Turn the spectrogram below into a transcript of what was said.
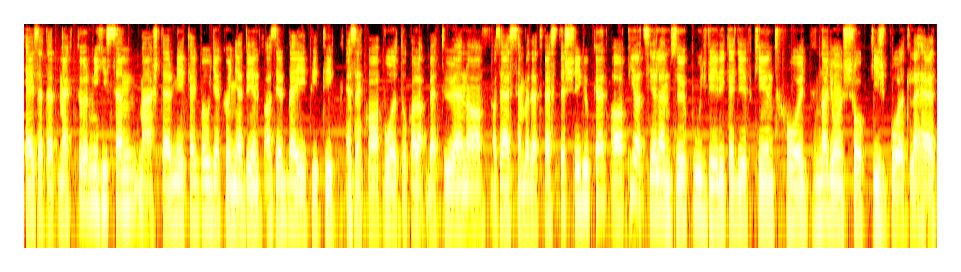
helyzetet megtörni, hiszen más termékekbe ugye könnyedén azért beépítik ezek a boltok alapvetően a, az elszenvedett veszteségüket. A piaci elemzők úgy vélik egyébként, hogy nagyon sok kisbolt lehet,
